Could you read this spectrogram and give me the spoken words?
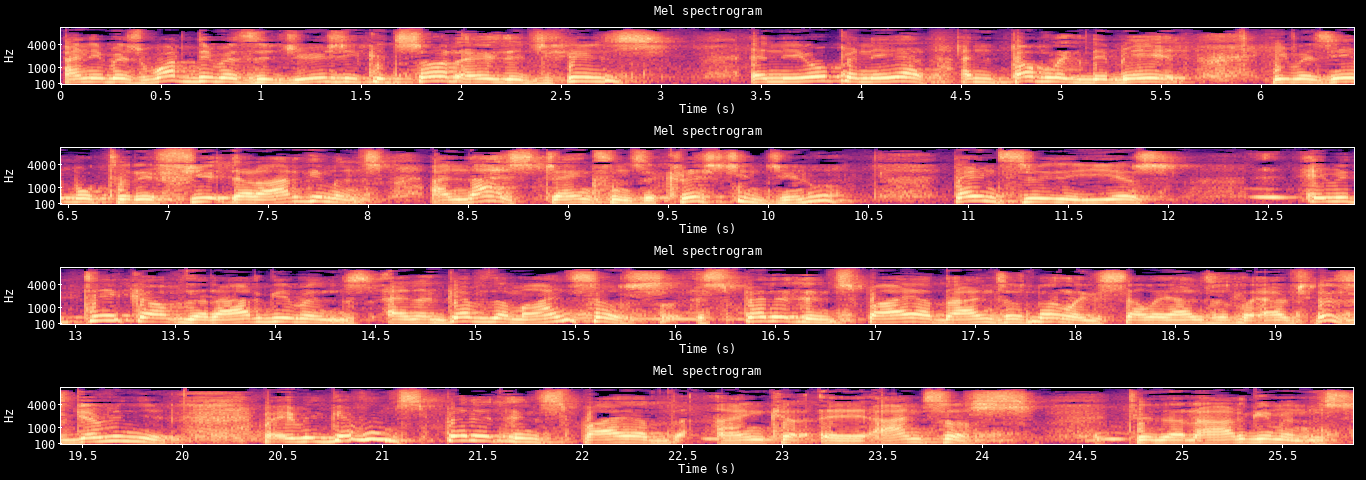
And he was worthy with the Jews. He could sort out the Jews in the open air, in public debate. He was able to refute their arguments. And that strengthens the Christians, you know. Down through the years, he would take up their arguments and give them answers, spirit inspired answers, not like silly answers like I've just given you, but he would give them spirit inspired eh, answers to their arguments.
